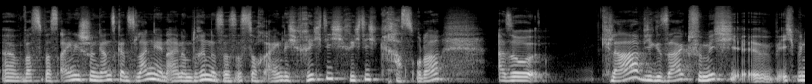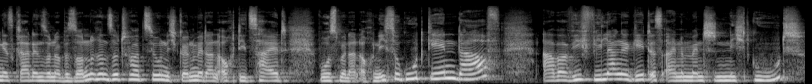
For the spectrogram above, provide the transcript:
äh, was, was eigentlich schon ganz, ganz lange in einem drin ist. Das ist doch eigentlich richtig, richtig krass, oder? Also Klar, wie gesagt, für mich, äh, ich bin jetzt gerade in so einer besonderen Situation. Ich gönne mir dann auch die Zeit, wo es mir dann auch nicht so gut gehen darf. Aber wie, wie lange geht es einem Menschen nicht gut,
